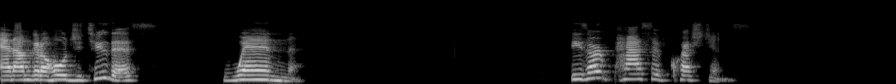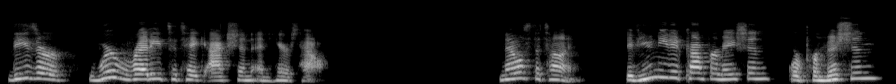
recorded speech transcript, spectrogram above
And I'm going to hold you to this when. These aren't passive questions. These are, we're ready to take action, and here's how. Now's the time. If you needed confirmation or permission,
